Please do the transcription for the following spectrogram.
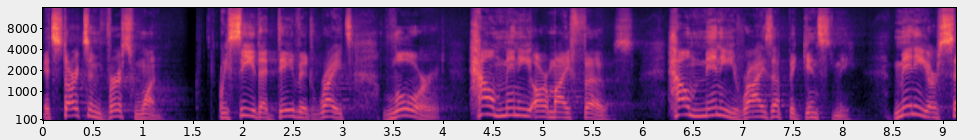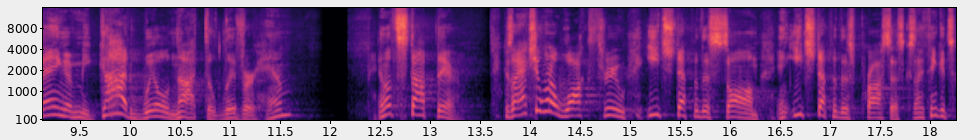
It starts in verse 1 we see that David writes, Lord, how many are my foes? How many rise up against me? Many are saying of me, God will not deliver him. And let's stop there. Because I actually want to walk through each step of this psalm and each step of this process, because I think it's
